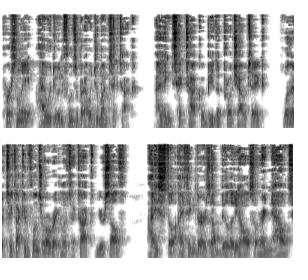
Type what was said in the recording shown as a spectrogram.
personally, I would do influencer, but I would do them on TikTok. I think TikTok would be the approach I would take, whether TikTok influencer or regular TikTok yourself. I still, I think there's ability also right now to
